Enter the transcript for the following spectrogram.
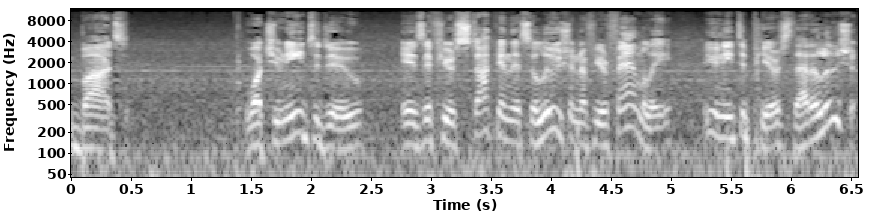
But what you need to do is if you're stuck in this illusion of your family, you need to pierce that illusion.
